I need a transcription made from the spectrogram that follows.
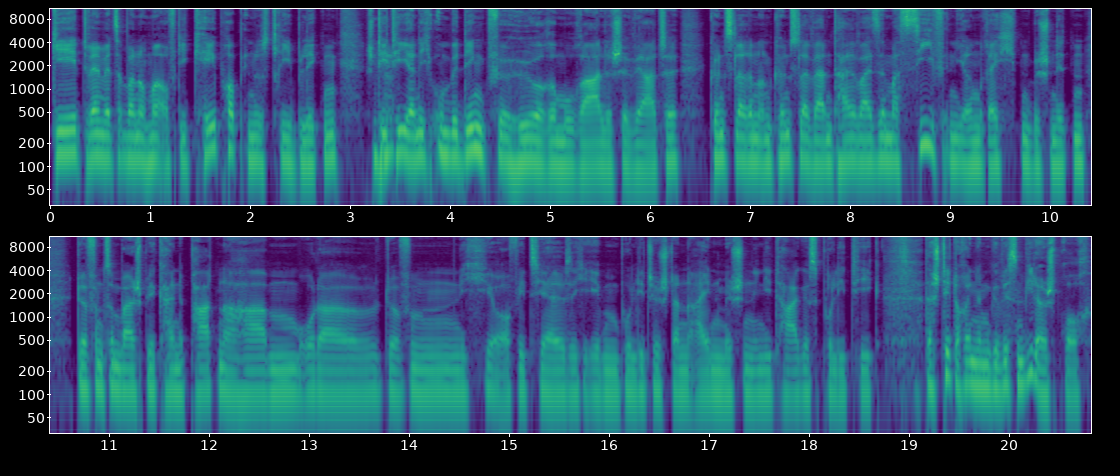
geht. Wenn wir jetzt aber nochmal auf die K-Pop-Industrie blicken, steht mhm. die ja nicht unbedingt für höhere moralische Werte. Künstlerinnen und Künstler werden teilweise massiv in ihren Rechten beschnitten, dürfen zum Beispiel keine Partner haben oder dürfen nicht offiziell sich eben politisch dann einmischen in die Tagespolitik. Das steht doch in einem gewissen Widerspruch.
